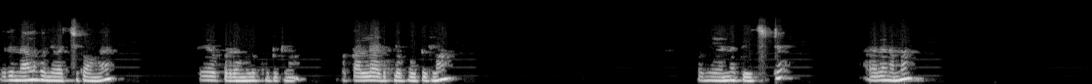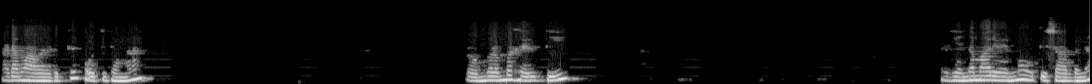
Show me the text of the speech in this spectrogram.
இருந்தாலும் கொஞ்சம் வச்சுக்கோங்க. தேவைப்படுறவங்களுக்கு கொடுக்கலாம் இப்போ கல் அடுப்பில் போட்டுக்கலாம். கொஞ்சம் எண்ணெய் தேய்ச்சிட்டு அதில் நம்ம அடமாவை எடுத்து ஊற்றிக்கோங்க ரொம்ப ரொம்ப ஹெல்த்தி இதுக்கு எந்த மாதிரி வேணுமோ ஊற்றி சாப்பிடுங்க.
